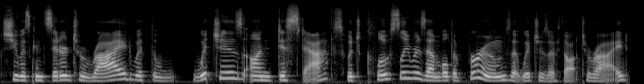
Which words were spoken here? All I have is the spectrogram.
She was considered to ride with the witches on distaffs, which closely resemble the brooms that witches are thought to ride.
